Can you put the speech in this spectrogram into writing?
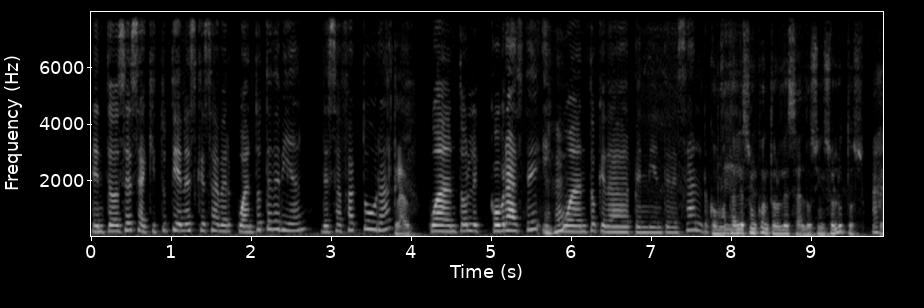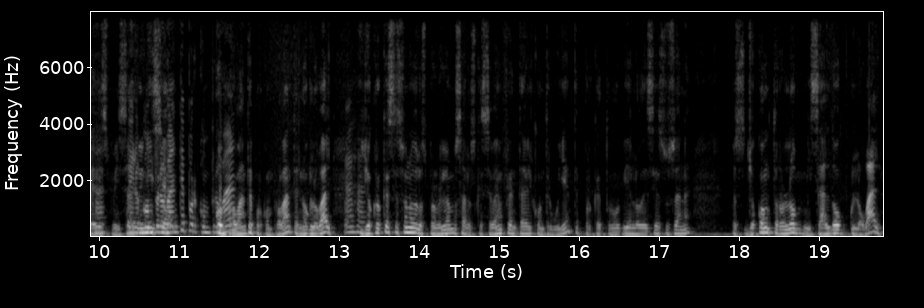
Entonces, aquí tú tienes que saber cuánto te debían de esa factura, cuánto le cobraste y cuánto queda pendiente de saldo. Como tal, es un control de saldos insolutos. Es mi saldo Pero comprobante por comprobante. Comprobante por comprobante, no global. Y yo creo que ese es uno de los problemas a los que se va a enfrentar el contribuyente, porque tú bien lo decía Susana, pues yo controlo mi saldo global,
